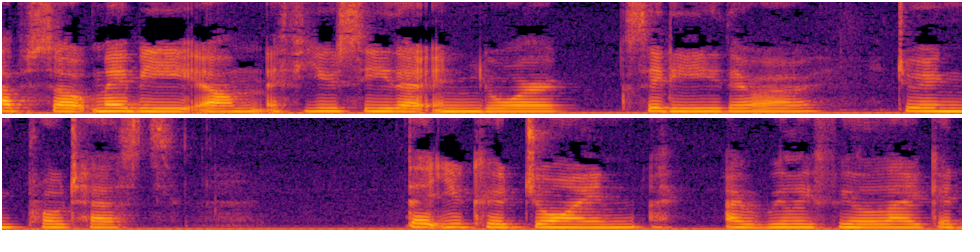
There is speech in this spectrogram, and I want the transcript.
episode. Maybe um, if you see that in your city there are doing protests that you could join. I, I really feel like it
